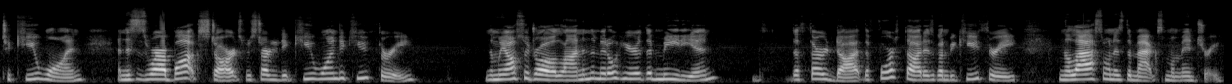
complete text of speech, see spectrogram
to Q1, and this is where our box starts. We started at Q1 to Q3. And then we also draw a line in the middle here at the median, the third dot. The fourth dot is going to be Q3, and the last one is the maximum entry.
